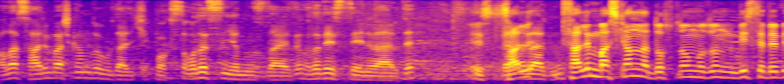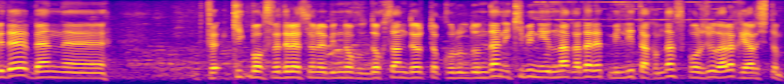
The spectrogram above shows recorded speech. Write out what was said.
Allah Salim Başkanım da buradaydı kickboksta. O da sizin yanınızdaydı. O da desteğini verdi. E, Salim, Beraberdiniz. Salim Başkan'la dostluğumuzun bir sebebi de ben e, Kickbox Federasyonu 1994'te kurulduğundan 2000 yılına kadar hep milli takımda sporcu olarak yarıştım.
